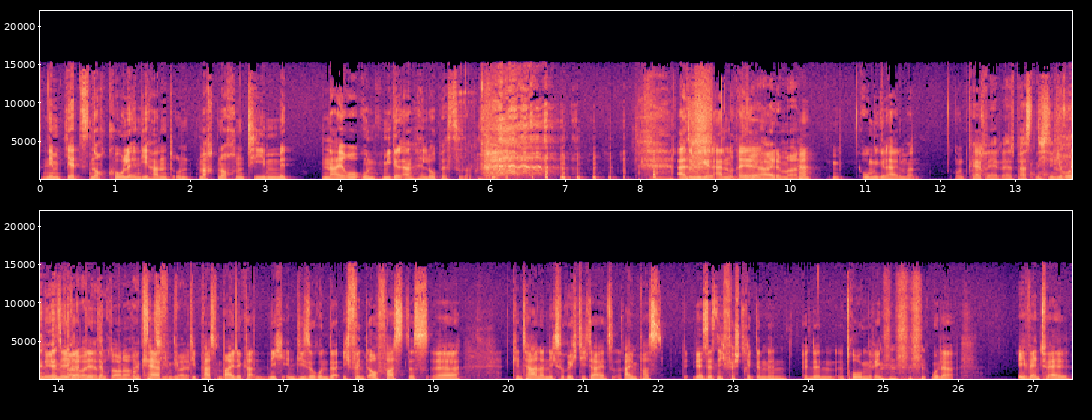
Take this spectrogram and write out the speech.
nimmt jetzt noch Kohle in die Hand und macht noch ein Team mit Nairo und Miguel Angel Lopez zusammen? also Miguel Und Miguel Angel, Heidemann. Hä? oh Miguel Heidemann und Ach Kev. nee, das passt nicht in die Runde jetzt Nee, gerade, der- aber der- der, sucht auch noch und jetzt ein Kev, Team. die, die passen beide gerade nicht in diese Runde. Ich finde auch fast, dass äh, Quintana nicht so richtig da jetzt reinpasst. Der ist jetzt nicht verstrickt in den, in den Drogenring oder eventuell,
